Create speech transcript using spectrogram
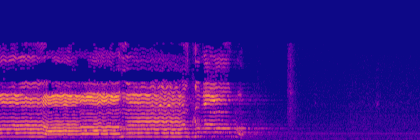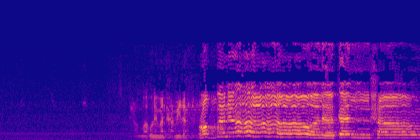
لمن حمده. ربنا ولك الحمد.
